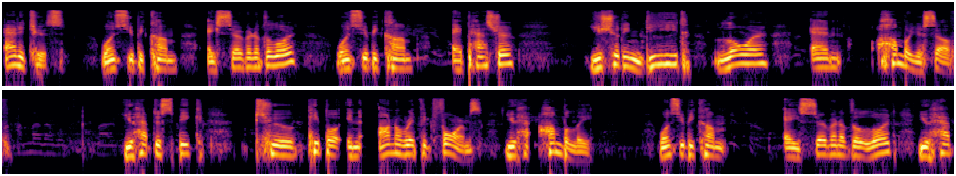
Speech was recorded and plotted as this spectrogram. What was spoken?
attitudes. Once you become a servant of the Lord, once you become a pastor, you should indeed lower and humble yourself. You have to speak to people in honorific forms. You ha- humbly. Once you become a servant of the Lord, you have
